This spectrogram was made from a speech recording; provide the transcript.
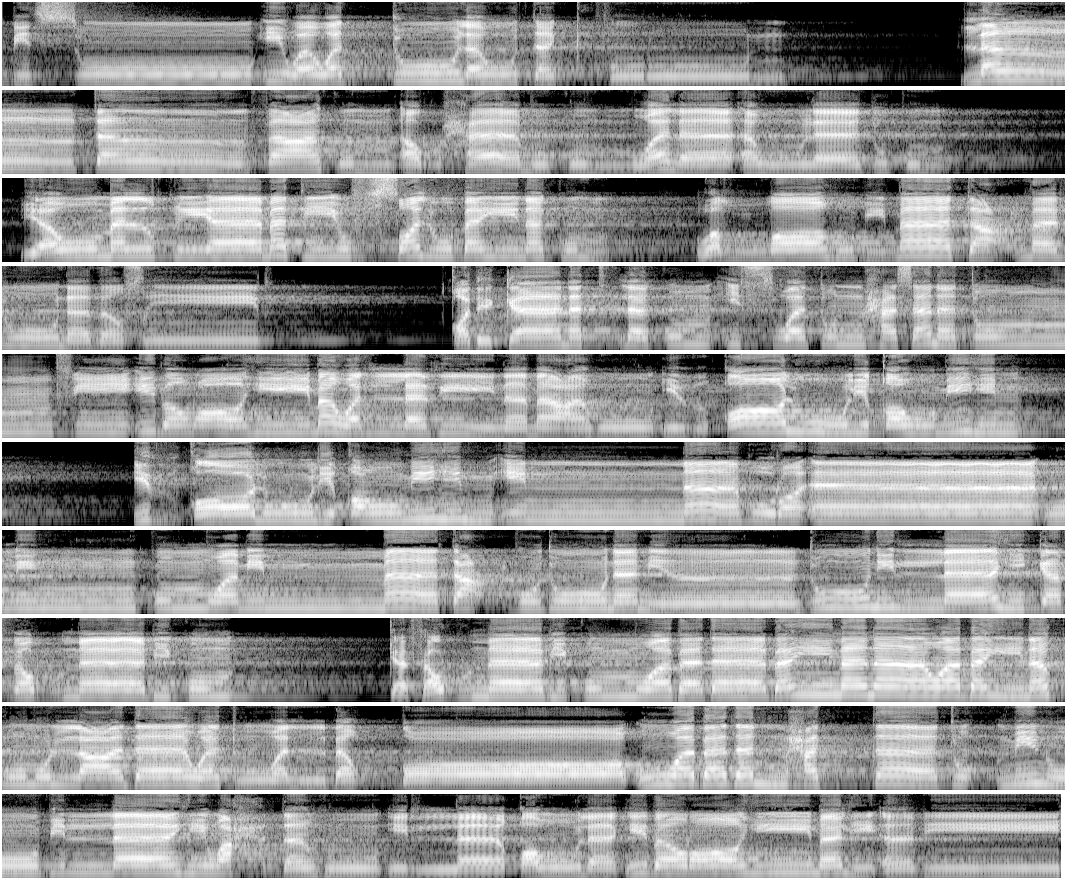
بالسوء وودوا لو تكفرون. لن تنفعكم أرحامكم ولا أولادكم. يوم القيامة يفصل بينكم. والله بما تعملون بصير. قد كانت لكم إسوة حسنة في إبراهيم والذين معه إذ قالوا لقومهم إذ قالوا لقومهم إنا براء منكم ومما تعبدون من دون الله كفرنا بكم كفرنا بكم وبدا بيننا وبينكم العداوة والبغضاء وبدا حتى تؤمنوا بالله وحده إلا قول إبراهيم لأبيه.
